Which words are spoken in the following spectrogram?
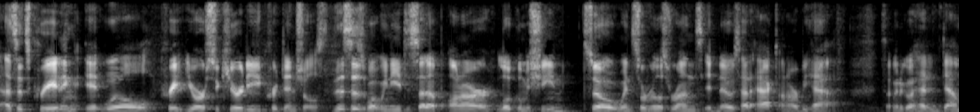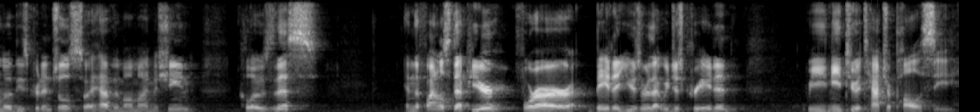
As it's creating, it will create your security credentials. This is what we need to set up on our local machine. So when serverless runs, it knows how to act on our behalf. So I'm gonna go ahead and download these credentials so I have them on my machine close this. And the final step here for our beta user that we just created, we need to attach a policy.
